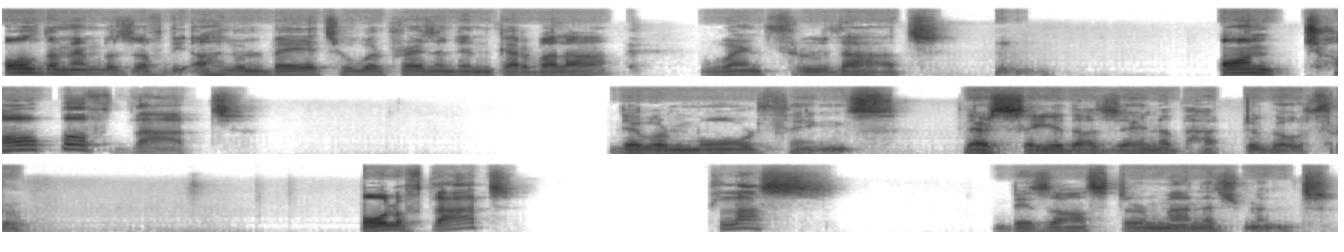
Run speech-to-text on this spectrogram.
All the members of the Ahlul Bayt who were present in Karbala went through that. On top of that, there were more things that Sayyida Zainab had to go through. All of that, plus disaster management.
